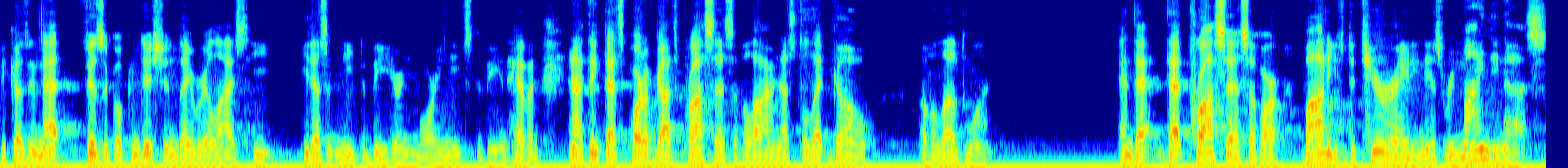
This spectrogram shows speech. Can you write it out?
because in that physical condition they realized he, he doesn't need to be here anymore. He needs to be in heaven. And I think that's part of God's process of allowing us to let go of a loved one. And that, that process of our bodies deteriorating is reminding us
